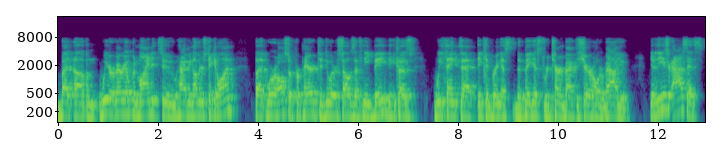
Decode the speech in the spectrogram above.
But um, we are very open minded to having others take it on. But we're also prepared to do it ourselves if need be because we think that it can bring us the biggest return back to shareholder value. You know, these are assets,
